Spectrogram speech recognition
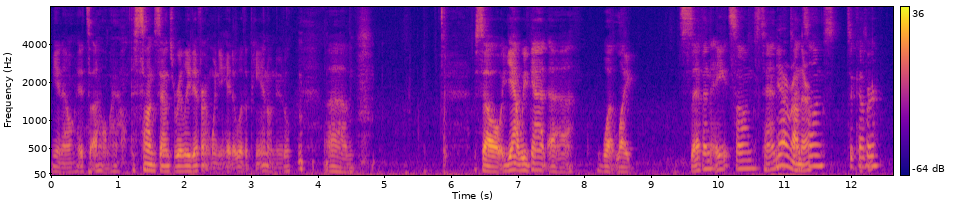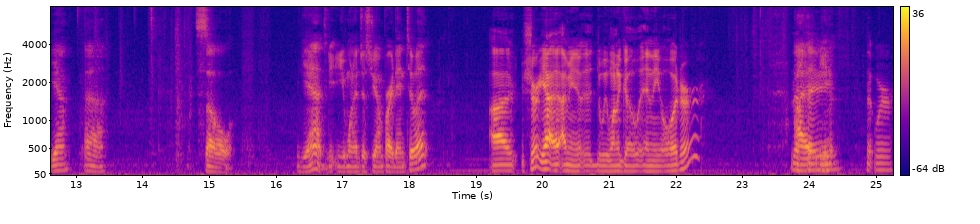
you know, it's oh wow, this song sounds really different when you hit it with a piano noodle. Um, so yeah, we've got uh, what like seven, eight songs, ten, Yeah, around 10 there. songs to cover. Yeah. Uh, so yeah, you, you want to just jump right into it? Uh, sure. Yeah. I mean, uh, do we want to go in the order that I- they you know- that we're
